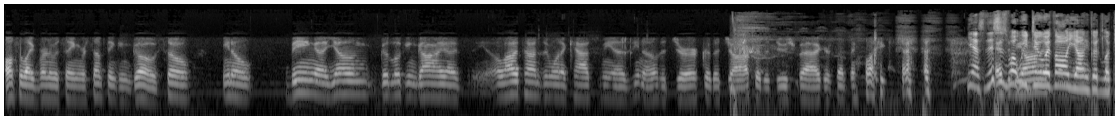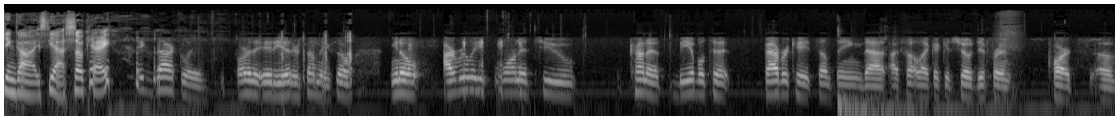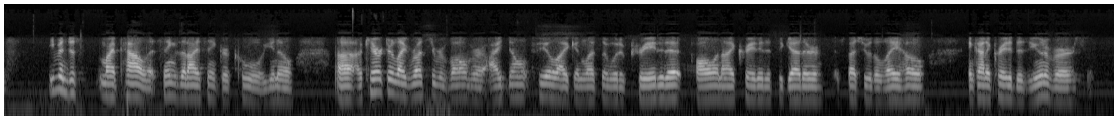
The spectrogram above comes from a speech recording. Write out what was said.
Also, like Vernon was saying, where something can go. So you know, being a young, good-looking guy, I, you know, a lot of times they want to cast me as, you know, the jerk or the jock or the douchebag or something like that. Yes, this And is what we do with all young, good looking guys. Yes, okay. exactly, or the idiot or something. So, you know, I really wanted to kind of be able to fabricate something that I felt like I could show different parts of even just my palette, things that I think are cool. You know, uh, a character like Rusty Revolver, I don't feel like unless I would have created it, Paul and I created it together, especially with Alejo, and kind of created this universe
